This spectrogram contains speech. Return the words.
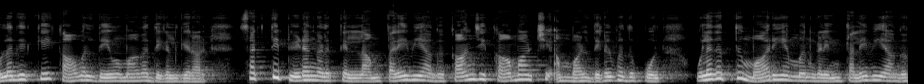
உலகுக்கே காவல் தெய்வமாக திகழ்கிறாள். சக்தி பீடங்களுக்கெல்லாம் தலைவியாக காஞ்சி காமாட்சி அம்பாள் திகழ்வது போல் உலகத்து மாரியம்மன்களின் தலைவியாக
